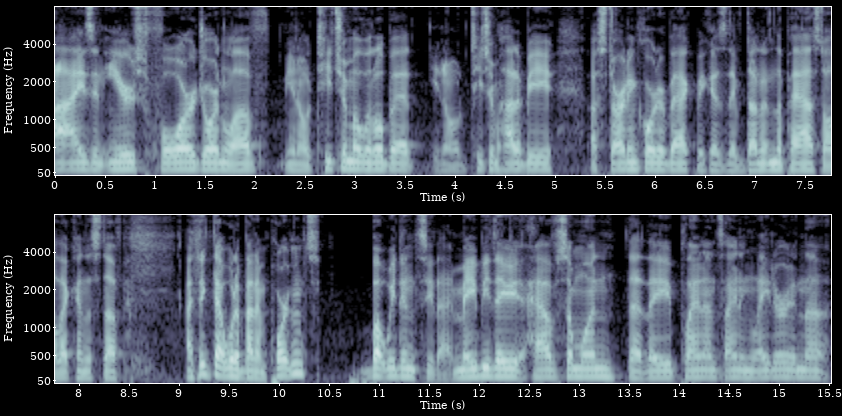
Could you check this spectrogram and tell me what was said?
eyes and ears for Jordan Love. You know, teach him a little bit. You know, teach him how to be a starting quarterback because they've done it in the past. All that kind of stuff. I think that would have been important, but we didn't see that. Maybe they have someone that they plan on signing later in the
